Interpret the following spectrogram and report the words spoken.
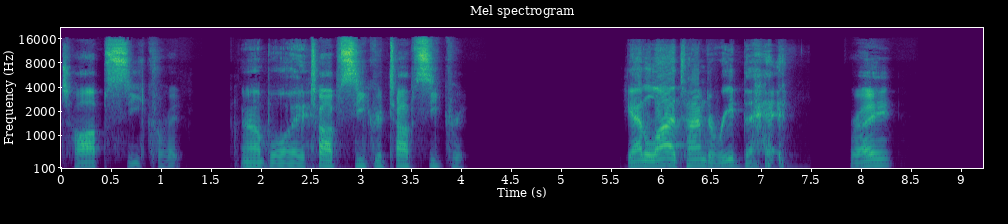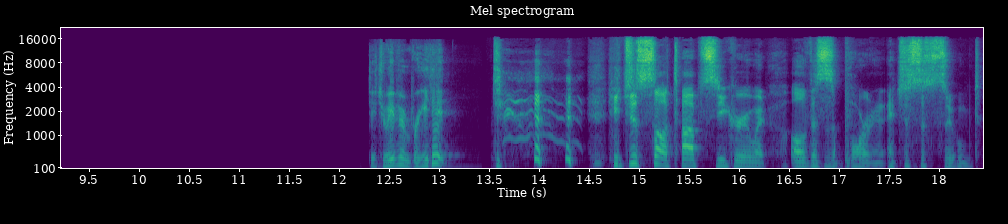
Top secret. Oh boy. Top secret, top secret. You had a lot of time to read that. Right? Did you even read it? he just saw top secret and went, "Oh, this is important," and just assumed.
